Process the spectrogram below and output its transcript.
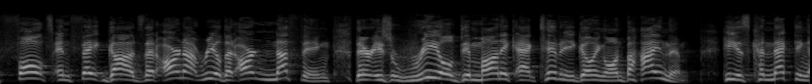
false and fake gods that are not real, that are nothing, there is real demonic activity going on behind them. He is connecting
